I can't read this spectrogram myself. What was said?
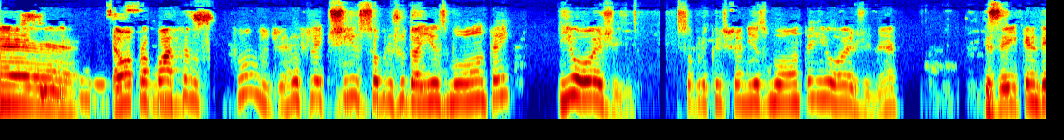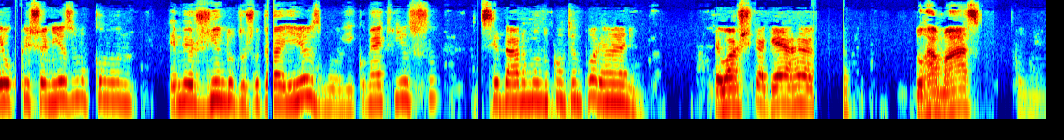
é, é uma proposta, no fundo, de refletir sobre o judaísmo ontem e hoje, sobre o cristianismo ontem e hoje, né? Quer dizer, entender o cristianismo como emergindo do judaísmo e como é que isso se dá no mundo contemporâneo. Eu acho que a guerra do Hamas com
